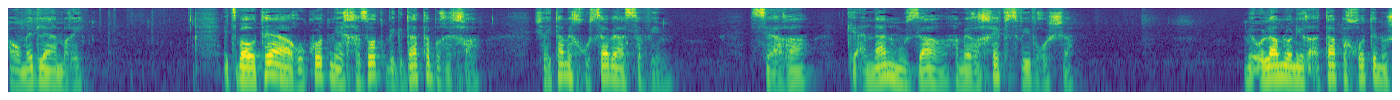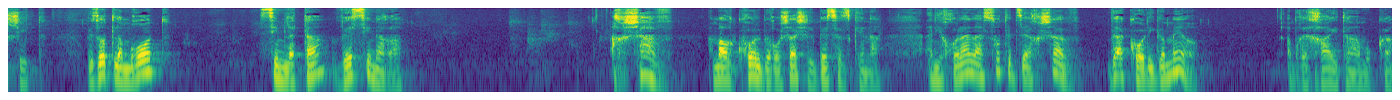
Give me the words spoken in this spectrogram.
העומד להמריא. אצבעותיה הארוכות נאחזות בגדת הבריכה, שהייתה מכוסה בעשבים. שערה כענן מוזר המרחף סביב ראשה. מעולם לא נראתה פחות אנושית, וזאת למרות שמלתה וסינרה. עכשיו, אמר קול בראשה של בס הזקנה, אני יכולה לעשות את זה עכשיו, והכל ייגמר. הבריכה הייתה עמוקה.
